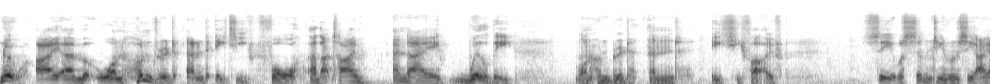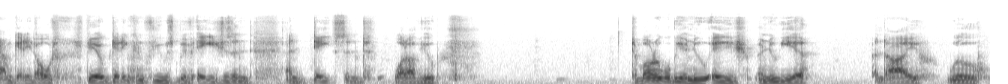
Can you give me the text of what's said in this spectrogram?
no, I am 184 at that time, and I will be 185. See, it was 1700. See, I am getting old. You know, getting confused with ages and, and dates and what have you. Tomorrow will be a new age, a new year, and I will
